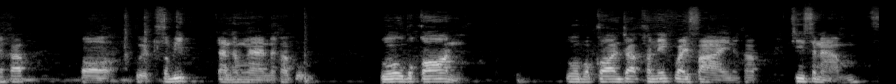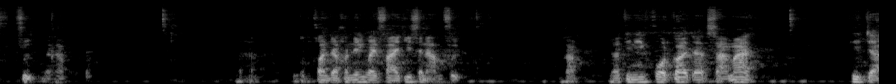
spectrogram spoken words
นะครับ ต่อเปิดสวิตช์ การทำงานนะครับผมตัวอุปกรณ์ ตัวอุปกรณ์จะ connect Wi-Fi นะครับ ที่สนามฝึกนะครับนะครับอุปกรณ์จะ connect Wi-Fi ที่สนามฝึกครับ แล้วทีนี้โค้ดก็จะสามารถที่จะ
